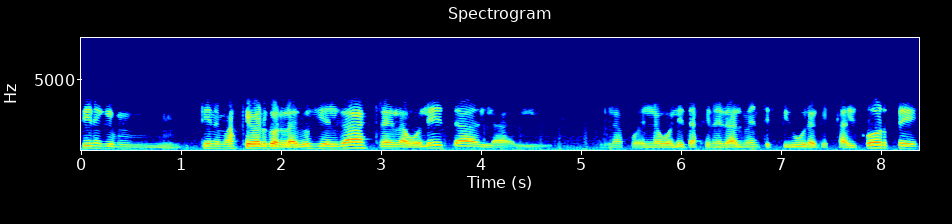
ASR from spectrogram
tiene que tiene más que ver con la luz y el gas, traen la boleta, la, la- en la boleta generalmente figura que está el corte,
